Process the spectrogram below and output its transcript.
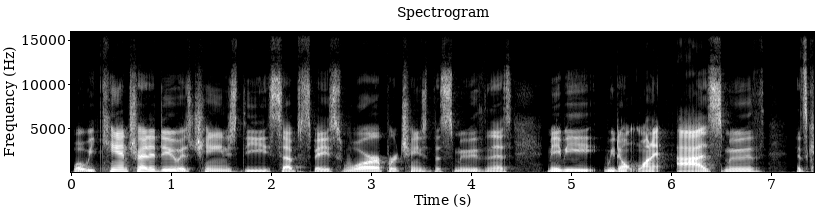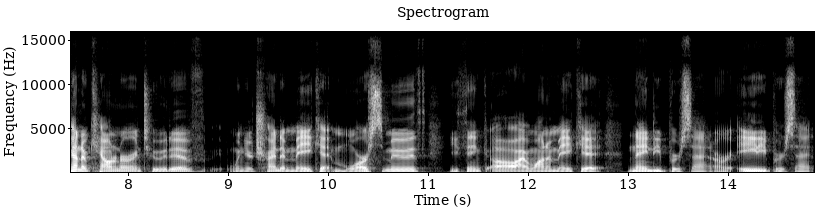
What we can try to do is change the subspace warp or change the smoothness. Maybe we don't want it as smooth. It's kind of counterintuitive when you're trying to make it more smooth. You think, oh, I want to make it 90% or 80%.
